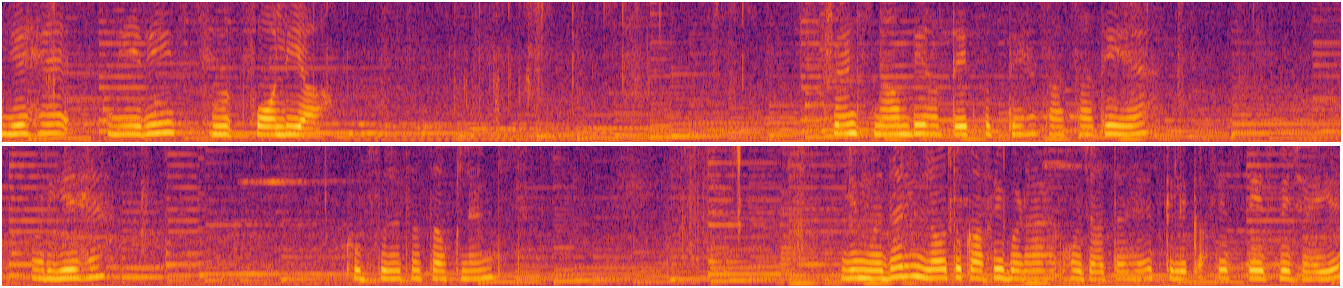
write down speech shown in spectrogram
ये है मेरी फोलिया फ्रेंड्स नाम भी आप देख सकते हैं साथ साथ ही है। और ये है खूबसूरत सा सॉकलेंट्स ये मदर इन लॉ तो काफ़ी बड़ा हो जाता है, इसके लिए काफ़ी स्पेस भी चाहिए।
